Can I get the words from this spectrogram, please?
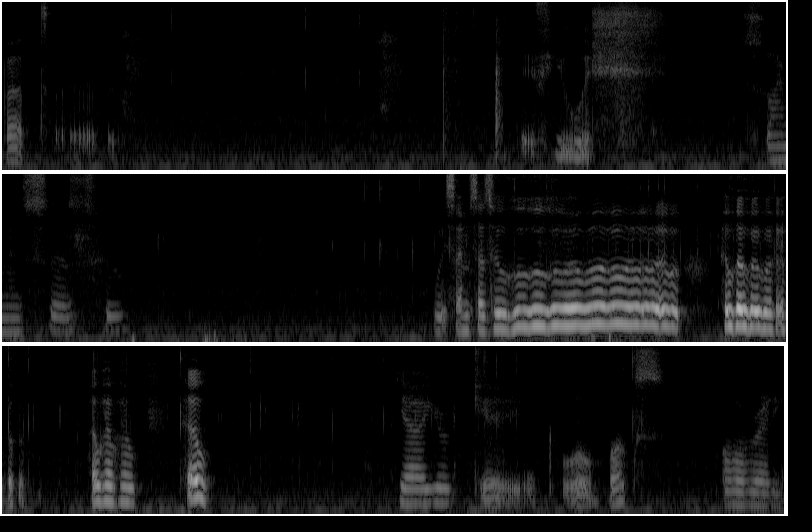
but if you wish. Simon says who? Wait, Simon says who? Who? Who? Who? Who? Who? Who? Who? Who? Who? Who? Who? Who? Yeah, you're getting Robux already.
